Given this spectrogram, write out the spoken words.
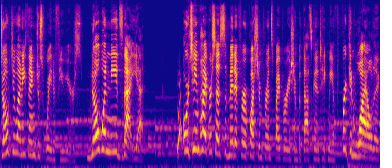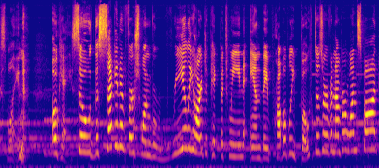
don't do anything, just wait a few years. No one needs that yet. Or Team Piper says submit it for a question for inspiration, but that's gonna take me a freaking while to explain. Okay, so the second and first one were really hard to pick between, and they probably both deserve a number one spot,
